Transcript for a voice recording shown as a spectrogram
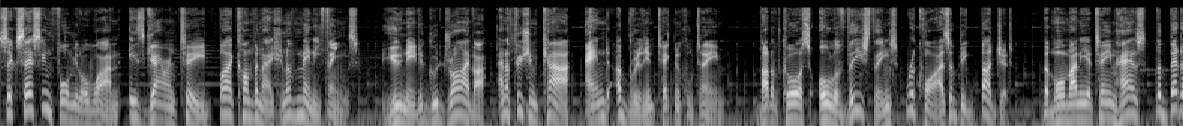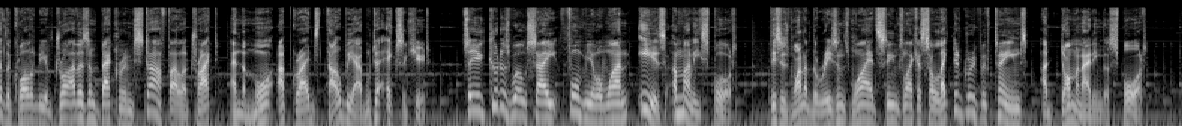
Success in Formula One is guaranteed by a combination of many things. You need a good driver, an efficient car, and a brilliant technical team. But of course, all of these things requires a big budget. The more money a team has, the better the quality of drivers and backroom staff they'll attract, and the more upgrades they'll be able to execute. So you could as well say Formula One is a money sport. This is one of the reasons why it seems like a selected group of teams are dominating the sport.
